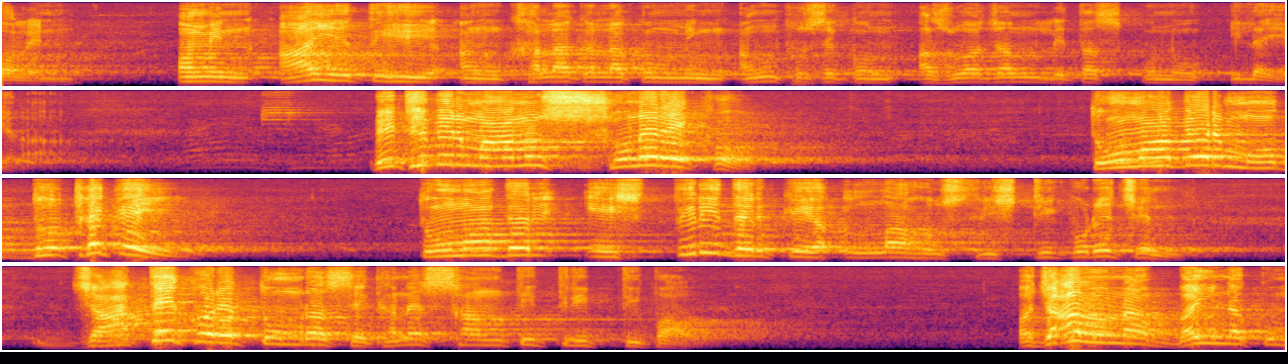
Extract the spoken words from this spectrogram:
বলেন, অমিন আয়তিহি আং খালাকালাকুম মিন আনফুসিকুম আজওয়াজান লিতাসকুনু ইলাইহা। পৃথিবীর মানুষ শুনে রেখো, তোমাদের মধ্য থেকেই তোমাদের স্ত্রীদেরকে আল্লাহ সৃষ্টি করেছেন। যাতে করে তোমরা সেখানে শান্তি, তৃপ্তি পাও। অজালনা বাইনাকুম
